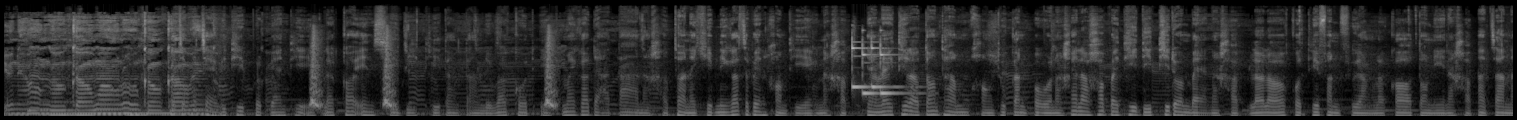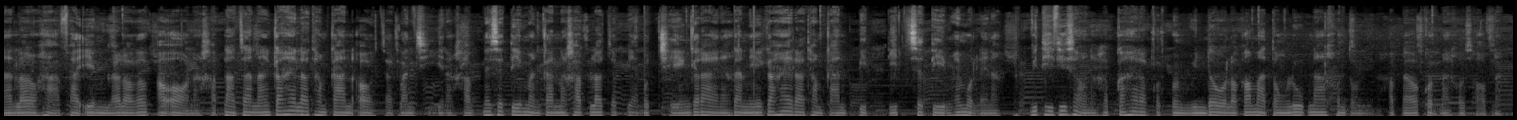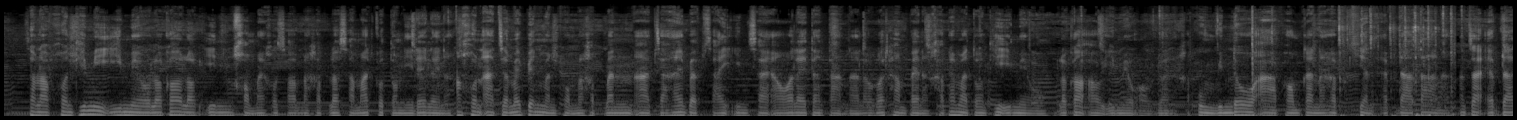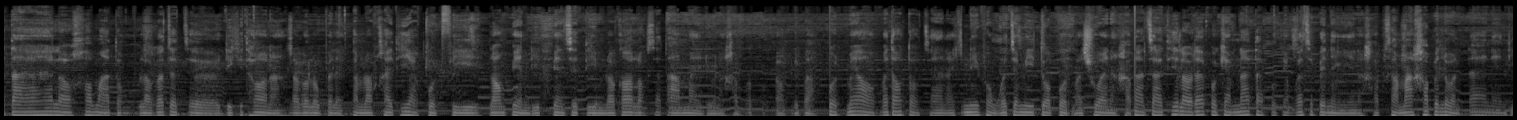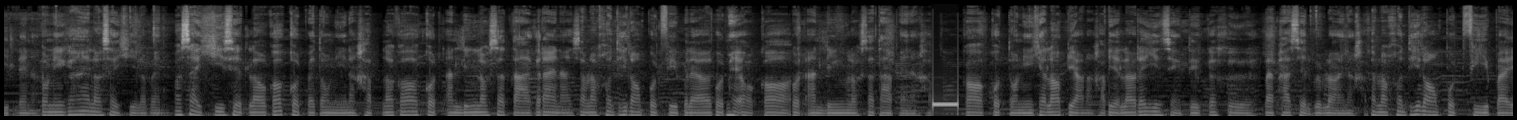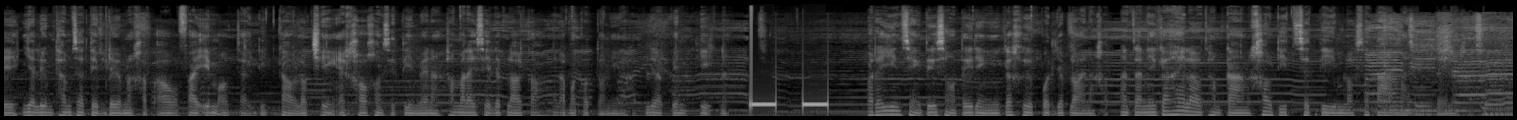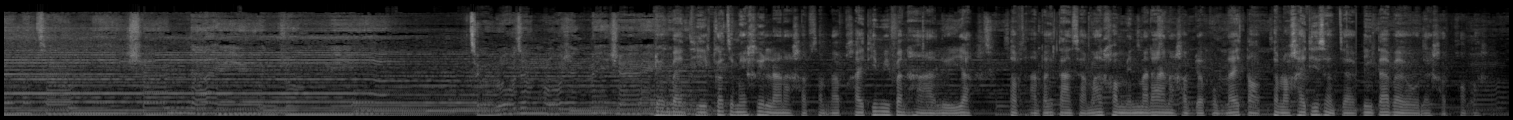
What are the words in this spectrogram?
อยู่ในห้องเก่าๆมองรูปก็เก่าจะมาแจกวิธีปลดแบน TX แล้วก็ NCBT ต่างๆ หรือว่า Code X ไม่ก็ Data นะครับ ส่วนในคลิปนี้ก็จะเป็นของ TX นะครับ อย่างแรกที่เราต้องทำของทุกกันโปรนะให้เราเข้าไปที่ดิสที่โดนแบนนะครับ แล้วเราก็กดที่ฟันเฟืองแล้วก็ตรงนี้นะครับ หลังจากนั้นเราหาไฟล์ M แล้วเราก็เอาออกนะครับ หลังจากนั้นก็ให้เราทำการออกจากบัญชีนะครับ ในสตรีมเหมือนกันนะครับ เราจะเปลี่ยนกดเชงก็ได้นะแต่นี้ก็ให้เราทำการปิดดิสสตรีมให้หมดเลยนะ วิธีที่สองนะครับ ก็ให้เรากดบน Windows แล้วก็มาตรงรูปหน้าคนตรงนี้นะครับ แล้วก็กด Microsoft นะ สำหรับคนที่มีอีเมล แล้วก็ล็อกอินของ Microsoft นะครับ เราสามารถกดตรงนี้ได้เลยนะบางคนอาจจะไม่เป็นเหมือนผมนะครับ มันอาจจะให้แบบ sign in sign out อะไรต่างๆนะ เราก็ทำไปนะครับ ให้มาตรงที่อีเมล แล้วก็เอาอีเมลออกด้วยนะครับ ปุ่ม Windows R พร้อมกันนะครับ เขียนแอป Data นะหลังจากแอป Data ให้เราเข้ามาตรง เราก็จะเจอดิจิทัลนะ เราก็ลบไปเลยสำหรับใครที่อยากปลดฟรีลองเปลี่ยนดิสเปลี่ยนสตรีมแล้วก็ล็อกสตาร์ใหม่ดูนะครับว่าปลดออกหรือเปล่าปลดไม่ออกไม่ต้องตกใจนะคลิปนี้ผมก็จะมีตัวปลดมาช่วยนะครับหลังจากที่เราได้โปรแกรมหน้าตาโปรแกรมก็จะเป็นอย่างนี้นะครับสามารถเข้าไปโหลดได้ในดิสเลยนะ ตรงนี้ก็ให้เราใส่คีย์เราไปนะพอใส่คีย์เสร็จเราก็กดไปตรงนี้นะครับ แล้วก็กด unlink lock star ก็ได้นะสำหรับคนที่ลองปลดฟรีไปแล้วกดไม่ออกก็กด unlink lock star ไปนะครับก็กดตรงนี้แค่รอบเดียวนะครับ เดี๋ยวเราได้ยินเสียงตึกก็คือ bypass เสร็จเรียบร้อยนะครับสำหรับคนที่ลองปลดฟรีไปอย่าลืมทำสเต็ปเดิมนะครับ เอาไฟล์ M ออกจากดิสเก่าแล้วเชง account ของสตรีมด้วยนะทำอะไรเสร็จเรียบร้อยก็ให้เรามากดตรงนี้นะครับ เลือกเป็นทิกนะ พอได้ยินเสียงตื้อสองตื้อย่างนี้ก็คือปลดเรียบร้อยนะครับ หลังจากนี้ก็ให้เราทำการเข้าดิสสตรีมล็อกสตาร์ใหม่เลยนะครับเธอมาทำให้ฉันได้ยืนตรงนี้เธองรู้ฉันไม่ใช่โดนแบนทีก็จะไม่ขึ้นแล้วนะครับสำหรับใครที่มีปัญหาหรืออยากสอบถามต่างๆ สามารถคอมเมนต์มาได้นะครับ เดี๋ยวผมไล่ตอบสำหรับใครที่สนใจลิงก์ใต้ไบโอเลยครับขอบคุณครับ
